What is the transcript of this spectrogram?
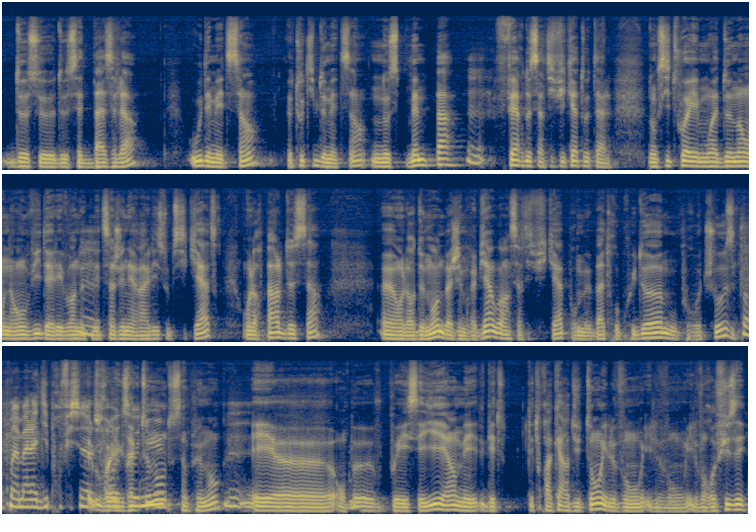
de, ce, de cette base-là, où des médecins tout type de médecin n'ose même pas mm. faire de certificat total. Donc si toi et moi, demain, on a envie d'aller voir notre mm. médecin généraliste ou psychiatre, on leur parle de ça. Euh, on leur demande, bah, j'aimerais bien avoir un certificat pour me battre au prud'homme ou pour autre chose. Pour que ma maladie professionnelle soit reconnue. Exactement, tout simplement. Mm. Et euh, on peut, vous pouvez essayer, hein, mais les, trois quarts du temps, ils vont, ils vont, ils vont refuser.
